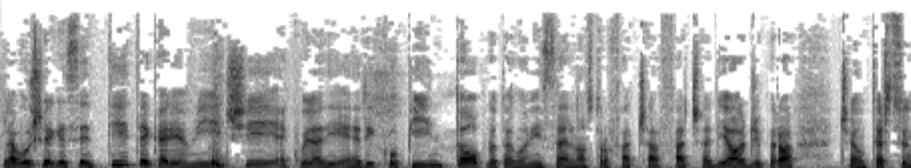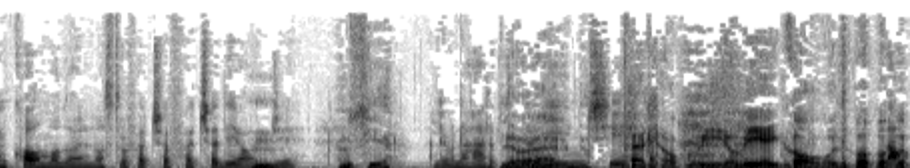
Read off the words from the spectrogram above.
La voce che sentite, cari amici, è quella di Enrico Pinto, protagonista del nostro faccia a faccia di oggi, però c'è un terzo incomodo nel nostro faccia a faccia di oggi. Non sia? Leonardo, da Leonardo. Vinci. Ah, no, io mi è incomodo. No,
